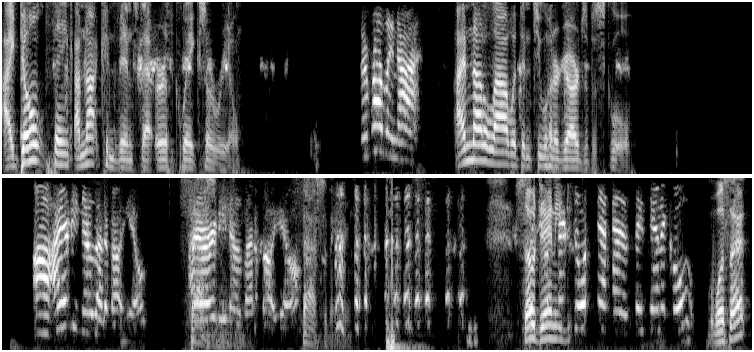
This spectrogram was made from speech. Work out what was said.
I don't think I'm not convinced that earthquakes are real. They're probably not. I'm not allowed within 200 yards of a school. Uh, I already know that about you. I already know that about you. Fascinating. so, Danni, Would you ever join a satanic cult? what's that?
